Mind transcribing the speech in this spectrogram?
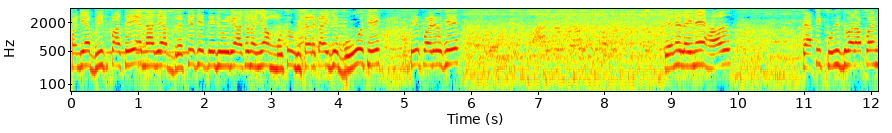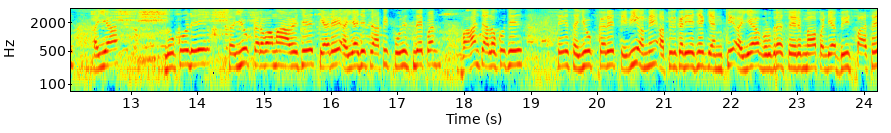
પંડ્યા બ્રિજ પાસે એના જે આ દ્રશ્ય છે તે જોઈ રહ્યા છો ને, અહીંયા મોટો વિશાળકાય જે ભૂવો છે તે પડ્યો છે. તેને લઈને હાલ ટ્રાફિક પોલીસ દ્વારા પણ અહીંયા લોકોને સહયોગ કરવામાં આવે છે. ત્યારે અહીંયા જે ટ્રાફિક પોલીસને પણ વાહન ચાલકો છે તે સહયોગ કરે તેવી અમે અપીલ કરીએ છીએ. કેમ કે અહીંયા વડોદરા શહેરમાં પંડ્યા બ્રિજ પાસે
